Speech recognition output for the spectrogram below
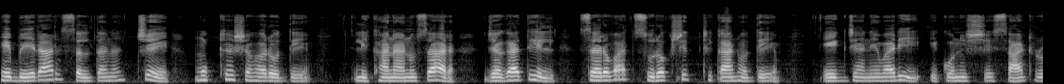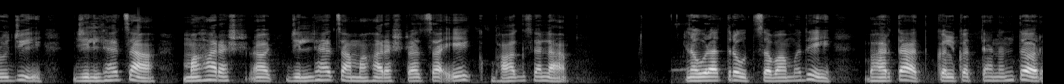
हे बेरार सल्तनतचे मुख्य शहर होते. लिखाणानुसार जगातील सर्वात सुरक्षित ठिकाण होते. एक जानेवारी एकोणीसशे साठ रोजी जिल्ह्याचा महाराष्ट्र जिल्ह्याचा महाराष्ट्राचा एक भाग झाला. नवरात्र उत्सवामध्ये भारतात कलकत्त्यानंतर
